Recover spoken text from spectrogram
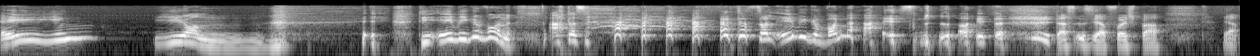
Eying Jon. Die ewige Wonne. Ach, das, das soll ewige Wonne heißen, Leute. Das ist ja furchtbar. Ja.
